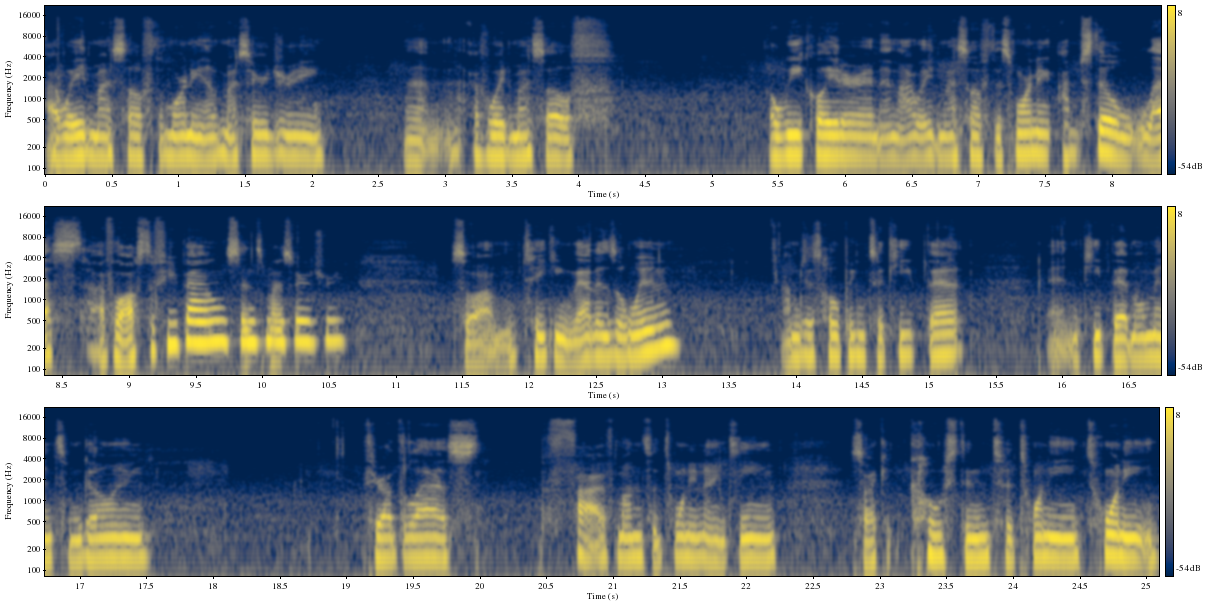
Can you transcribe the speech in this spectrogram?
I weighed myself the morning of my surgery, and I've weighed myself a week later, and then I weighed myself this morning. I'm still less, I've lost a few pounds since my surgery, so I'm taking that as a win. I'm just hoping to keep that and keep that momentum going throughout the last five months of 2019 so I can coast into 2020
